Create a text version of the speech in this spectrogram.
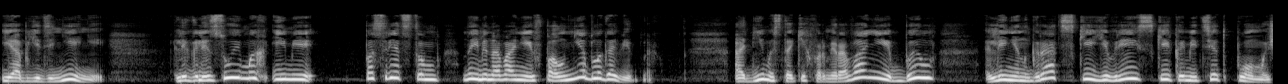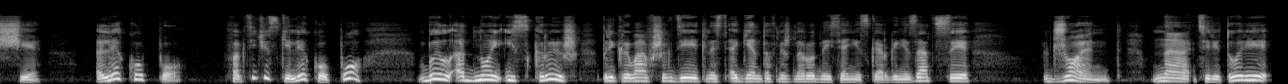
и объединений, легализуемых ими посредством наименований вполне благовидных. Одним из таких формирований был Ленинградский еврейский комитет помощи Лекопо. Фактически Лекопо был одной из крыш, прикрывавших деятельность агентов Международной сионистской организации «Joint», на территории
